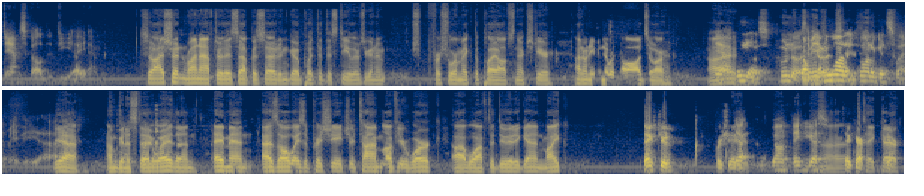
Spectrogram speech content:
damn spelled the D A M. So I shouldn't run after this episode and go put that the Steelers are going to for sure make the playoffs next year. I don't even know what the odds are. All yeah, right. who knows? Who knows? Don't I mean, if you want, if you want a good sweat, maybe. Uh, yeah, I'm gonna stay away then. Hey, man, as always, appreciate your time. Love your work. Uh, we'll have to do it again, Mike. Thanks, Judah. Appreciate yeah, it. John. Thank you, guys. Uh, take care. Take care.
